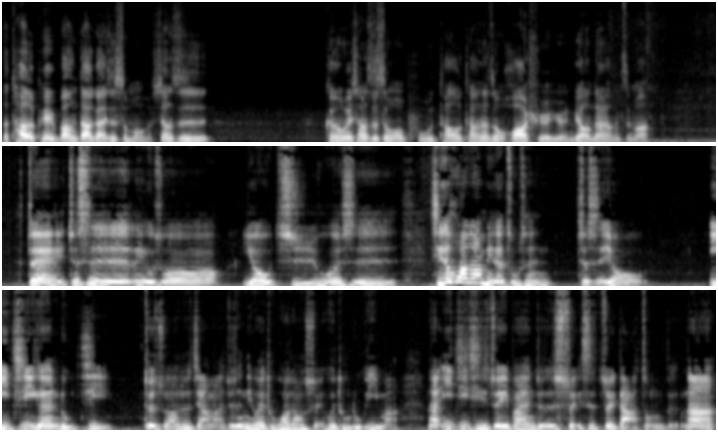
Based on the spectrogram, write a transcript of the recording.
那它的配方大概是什么？像是可能会像是什么葡萄糖那种化学原料那样子吗？对，就是例如说油脂，或者是其实化妆品的组成就是有液剂跟乳剂，最主要就是这样嘛，就是你会涂化妆水，会涂乳液嘛。那液剂其实最一般就是水是最大宗的，那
